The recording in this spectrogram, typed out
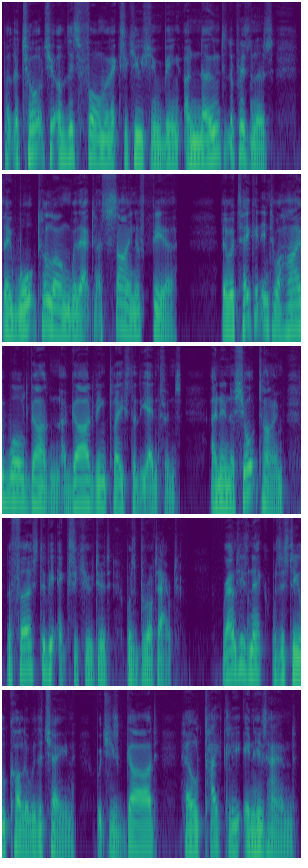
but the torture of this form of execution being unknown to the prisoners, they walked along without a sign of fear. They were taken into a high walled garden, a guard being placed at the entrance, and in a short time the first to be executed was brought out. Round his neck was a steel collar with a chain, which his guard held tightly in his hand.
